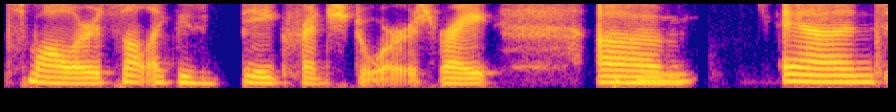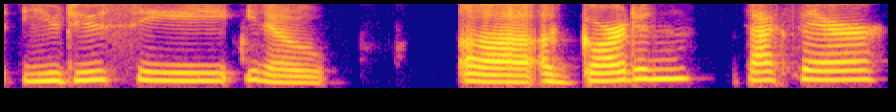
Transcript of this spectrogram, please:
smaller. It's not like these big French doors, right? Um, Mhm. and you do see, you know, uh, a garden back there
